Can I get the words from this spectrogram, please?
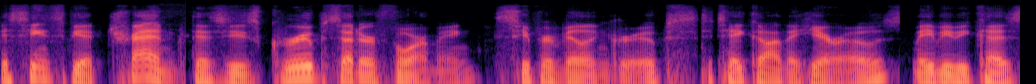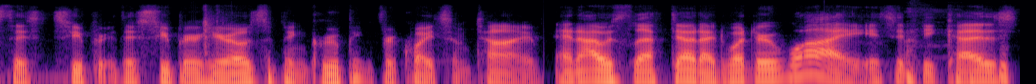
it seems to be a trend. There's these groups that are forming, supervillain groups, to take on the heroes. Maybe because the super the superheroes have been grouping for quite some time, and I was left out. I'd wonder why. Is it because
